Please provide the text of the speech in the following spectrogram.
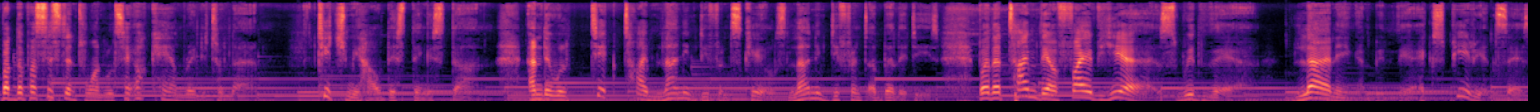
But the persistent one will say, Okay, I'm ready to learn. Teach me how this thing is done. And they will take time learning different skills, learning different abilities. By the time they are five years with their learning and with their experiences,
